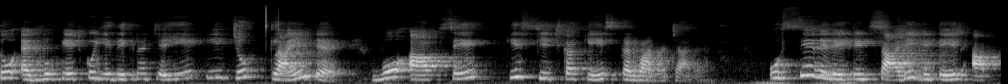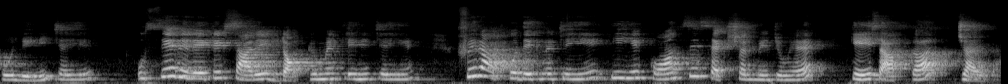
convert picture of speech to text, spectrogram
तो एडवोकेट को ये देखना चाहिए कि जो क्लाइंट है, वो आपसे किस चीज़ का केस करवाना चाह रहा है। उससे रिलेटेड सारी डिटेल आपको लेनी चाहिए। उससे रिलेटेड सारे डॉक्यूमेंट लेने चाहिए। फिर आपको देखना चाहिए कि ये कौन से सेक्शन में जो है केस आपका जाएगा।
